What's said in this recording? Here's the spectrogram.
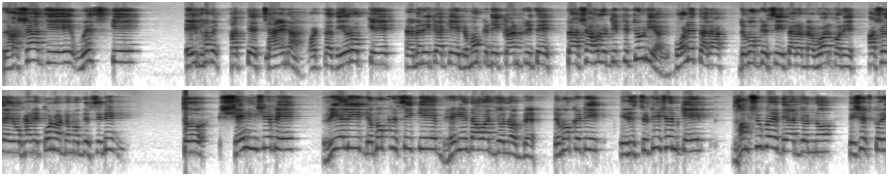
রাশা যে ওয়েস্টকে এইভাবে থাকতে চায় না। অর্থাৎ ইউরোপকে, আমেরিকাকে ডেমোক্রেটিক কান্ট্রিতে রাশা হলো ডিক্টেটোরিয়াল বলে তারা ডেমোক্রেসি তারা ব্যবহার করে। আসলে ওখানে কোনো ডেমোক্রেসি নেই। তো সেই হিসেবে রিয়েলি ডেমোক্রেসিকে ভেঙে দেওয়ার জন্য ডেমোক্রেটিক ইনস্টিটিউশনকে ধ্বংস করে দেওয়ার জন্য বিশেষ করে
